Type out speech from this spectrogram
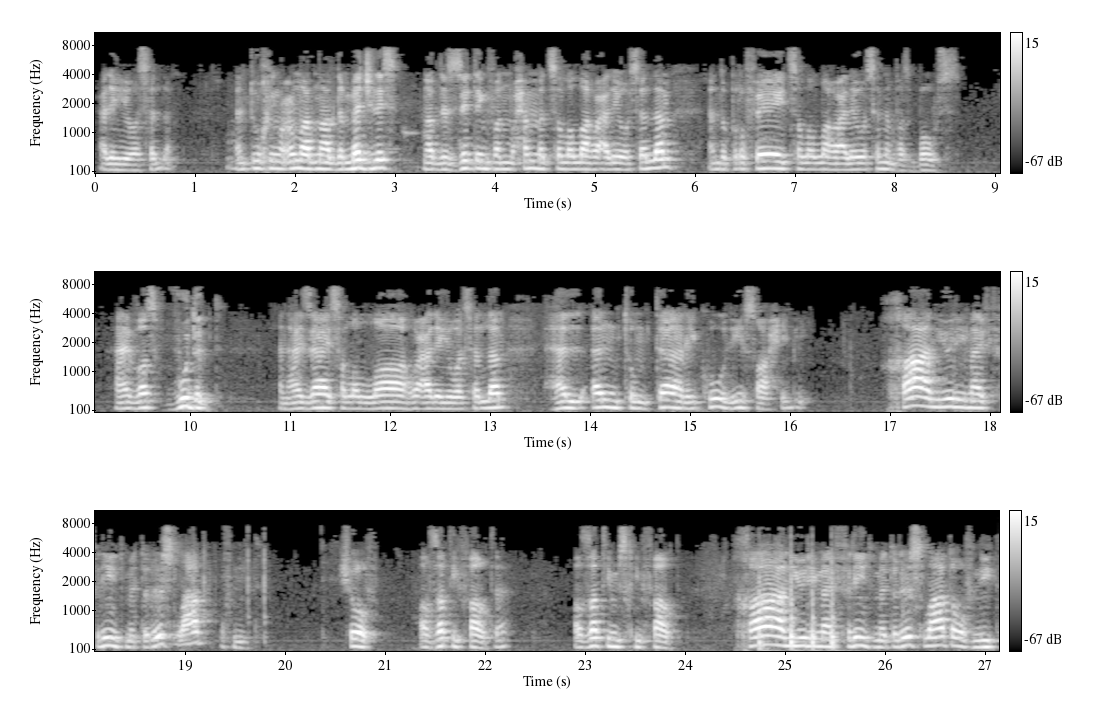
alayhi wa sallam. En toen ging Umar naar de majlis, naar de zitting van Mohammed sallallahu alayhi wa sallam. En de profeet sallallahu alayhi wa sallam was boos. Hij was woedend. En hij zei sallallahu alayhi wa sallam, li sahibi. Gaan jullie mijn vriend met rust laten of niet? Shof, al zat hij fout hè. Al zat hij misschien fout. Gaan jullie mijn vriend met rust laten of niet?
